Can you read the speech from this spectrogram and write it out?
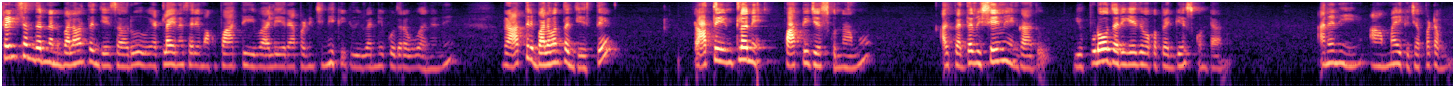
ఫ్రెండ్స్ అందరు నన్ను బలవంతం చేశారు ఎట్లా అయినా సరే మాకు పార్టీ ఇవ్వాలి రేపటి నుంచి నీకు ఇవన్నీ కుదరవు అని రాత్రి బలవంతం చేస్తే రాత్రి ఇంట్లోనే పార్టీ చేసుకున్నాము. అది పెద్ద విషయం ఏం కాదు ఎప్పుడో జరిగేది ఒక పెగ్గేసుకుంటాను. అనని ఆ అమ్మాయికి చెప్పటం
